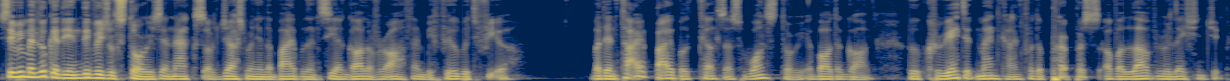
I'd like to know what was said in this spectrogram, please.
See, we may look at the individual stories and acts of judgment in the Bible and see a God of wrath and be filled with fear. But the entire Bible tells us one story about a God who created mankind for the purpose of a love relationship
